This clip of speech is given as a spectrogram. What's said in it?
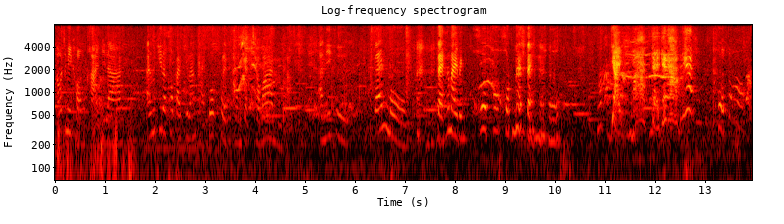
แล้วก็จะมีของขายมีร้าน อันเมื่อกี้เราเข้าไปคือร้านขายพวกผลิตภัณฑ์จากชาวบ้านค่ะ อันนี้คือแตงโม แต่ข้างในเป็นโคตรพ่อโคตรแม่แตงโมลูกใหญ่มากใหญ่ขนาดเนี้ยโหปอกอะ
